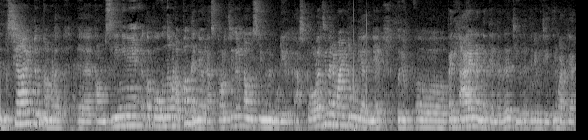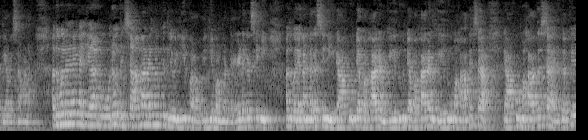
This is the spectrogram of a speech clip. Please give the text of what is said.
തീർച്ചയായിട്ടും നമ്മൾ കൗൺസിലിങ്ങിനെ ഒക്കെ പോകുന്നതോടൊപ്പം തന്നെ ഒരു അസ്ട്രോളജിക്കൽ കൗൺസിലിങ്ങിനും കൂടി അസ്ട്രോളജി പരമായിട്ടും കൂടി അതിന്റെ ഒരു പരിഹാരം കണ്ടെത്തേണ്ടത് ജീവിതത്തിന്റെ വിജയത്തിന് വളരെ അത്യാവശ്യമാണ്. അതുപോലെ തന്നെ കല്യാ ഓരോ ദശാകാലങ്ങൾക്ക് ഇതിൽ വലിയ വലിയ പങ്കുണ്ട്. ഏഴരശനി അതുപോലെ കണ്ടകശനി രാഹുവിന്റെ അപഹാരം കേതുവിന്റെ അപഹാരം കേതു മഹാദശ രാഹു മഹാദശ ഇതൊക്കെ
